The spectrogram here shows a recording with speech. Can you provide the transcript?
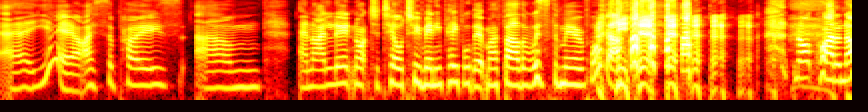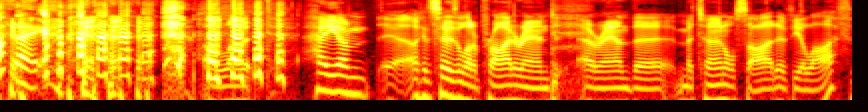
uh, yeah, I suppose. Um, and I learnt not to tell too many people that my father was the mayor of Wagga. not quite enough, though. I love it. Hey, um, I can see there's a lot of pride around around the maternal side of your life.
